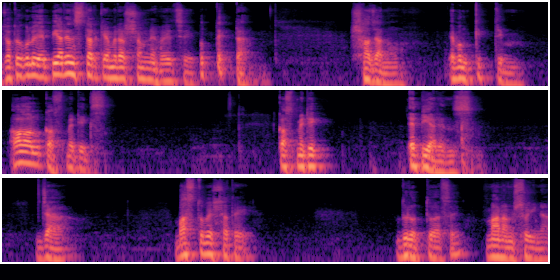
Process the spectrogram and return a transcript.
যতগুলো অ্যাপিয়ারেন্স তার ক্যামেরার সামনে হয়েছে, প্রত্যেকটা সাজানো এবং কৃত্রিম অল কসমেটিক্স কসমেটিক অ্যাপিয়ারেন্স যা বাস্তবের সাথে দূরত্ব আছে, মানানসই না।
